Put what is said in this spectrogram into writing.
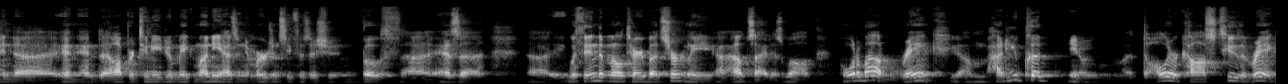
and, uh, and and the opportunity to make money as an emergency physician both uh, as a uh, within the military but certainly uh, outside as well. What about rank? Um, how do you put you know a dollar cost to the rank?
